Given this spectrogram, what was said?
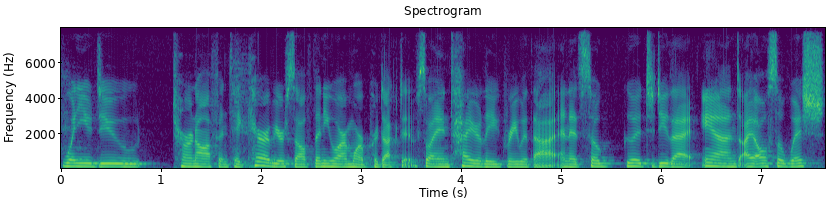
when you do turn off and take care of yourself then you are more productive. So i entirely agree with that and it's so good to do that. And i also wish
